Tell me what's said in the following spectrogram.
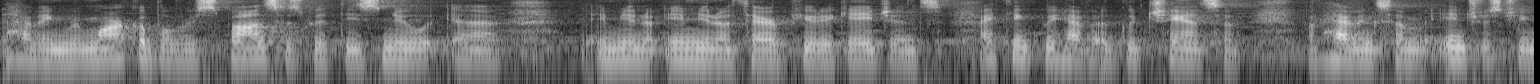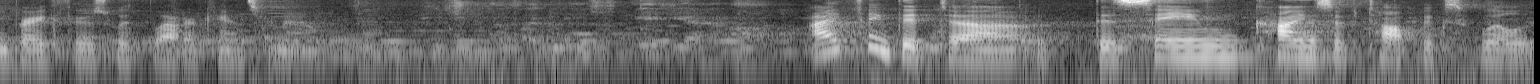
having remarkable responses with these new uh, immuno immunotherapeutic agents. I think we have a good chance of, of having some interesting breakthroughs with bladder cancer now. I think that uh, the same kinds of topics will,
